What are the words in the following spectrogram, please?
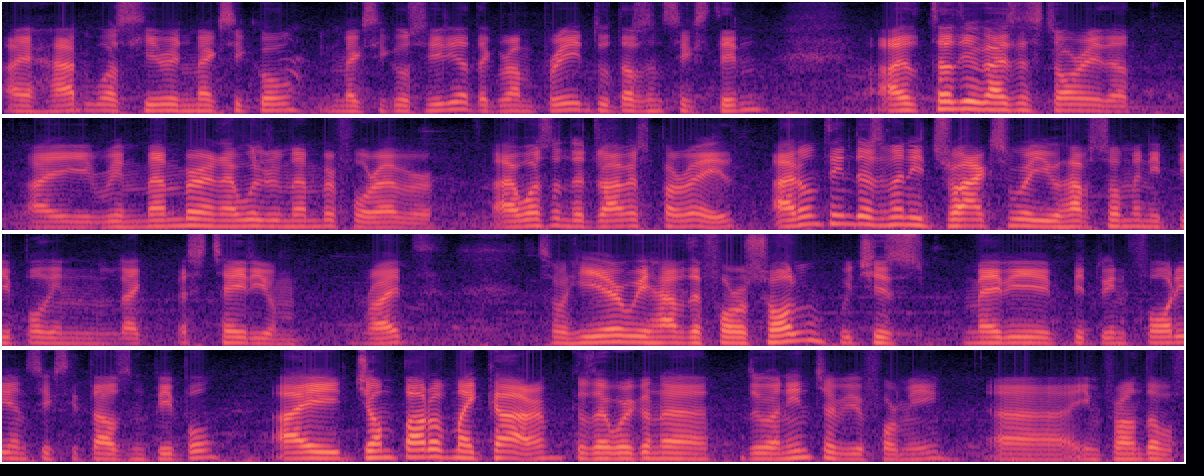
I had was here in Mexico, in Mexico City at the Grand Prix in 2016. I'll tell you guys a story that I remember and I will remember forever. I was on the drivers' parade. I don't think there's many tracks where you have so many people in like a stadium, right? So here we have the Foro Sol, which is maybe between 40 and 60,000 people. I jump out of my car because they were gonna do an interview for me uh, in front of,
